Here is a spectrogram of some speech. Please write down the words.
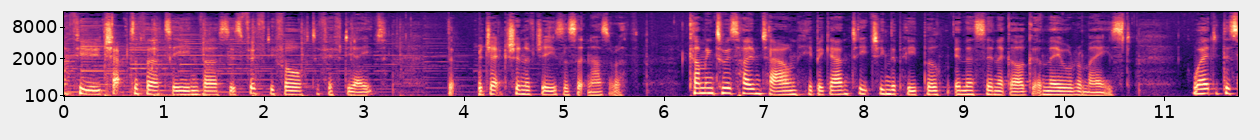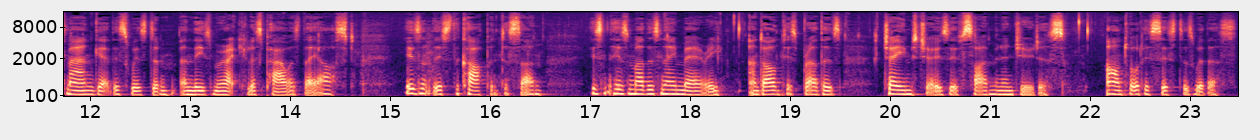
Matthew chapter 13, verses 54 to 58. The rejection of Jesus at Nazareth. Coming to his hometown, he began teaching the people in their synagogue, and they were amazed. Where did this man get this wisdom and these miraculous powers? They asked. Isn't this the carpenter's son? Isn't his mother's name Mary? And aren't his brothers James, Joseph, Simon, and Judas? Aren't all his sisters with us?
